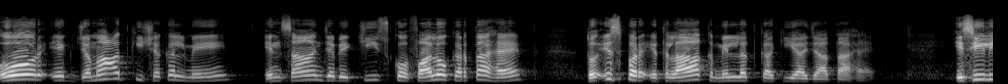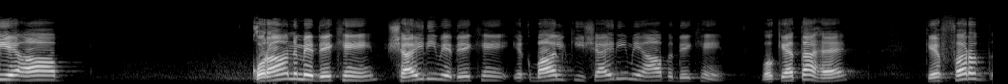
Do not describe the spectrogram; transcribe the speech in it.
اور ایک جماعت کی شکل میں انسان جب ایک چیز کو فالو کرتا ہے، تو اس پر اطلاق ملت کا کیا جاتا ہے۔ اسی لیے آپ قرآن میں دیکھیں، شاعری میں دیکھیں، اقبال کی شاعری میں آپ دیکھیں، وہ کہتا ہے کہ فرد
